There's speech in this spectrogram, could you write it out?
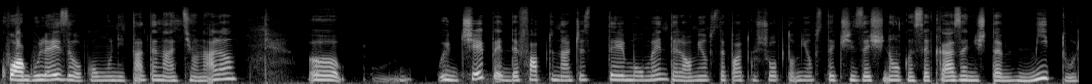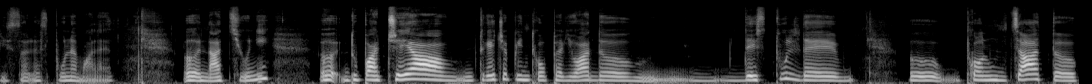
coaguleze o comunitate națională, începe, de fapt, în aceste momente, la 1848-1859, când se creează niște mituri, să le spunem, ale uh, națiunii, uh, după aceea trece printr-o perioadă destul de uh, pronunțată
